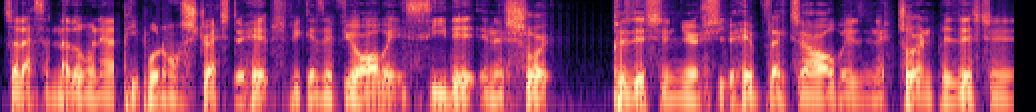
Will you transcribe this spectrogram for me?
So that's another one that people don't stretch their hips because if you're always seated in a short position, your your hip flexors are always in a shortened position,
